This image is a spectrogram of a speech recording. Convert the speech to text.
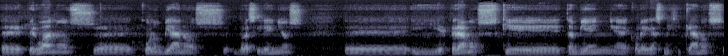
eh, peruanos, eh, colombianos, brasileños y esperamos que también colegas mexicanos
